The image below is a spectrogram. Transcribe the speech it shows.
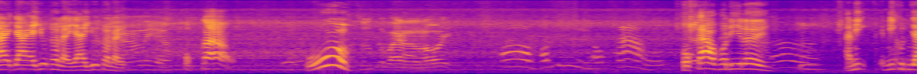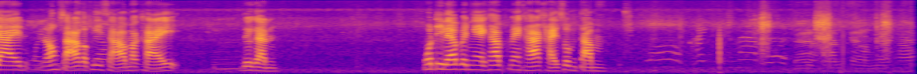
ยายยายอายุเท่าไหร่ยายอายุเท่าไหร่หกเก้าโอ้ซื้อสบายละร้อยอ๋อพอดีหกเก้าหกเก้าพอดีเลยอืม อันนี้อันนี้คุณยายน้องสาวกับพี่สาวมาขายด้วยกันงวดที่แล้วเป็นไงครับแม่ค้าขายส้มตำนะพันแค่นั้นนะครับ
